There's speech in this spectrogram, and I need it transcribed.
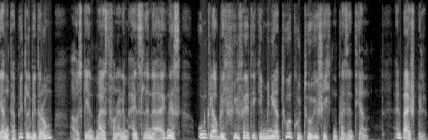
deren Kapitel wiederum, ausgehend meist von einem einzelnen Ereignis, unglaublich vielfältige Miniaturkulturgeschichten präsentieren. Ein Beispiel.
